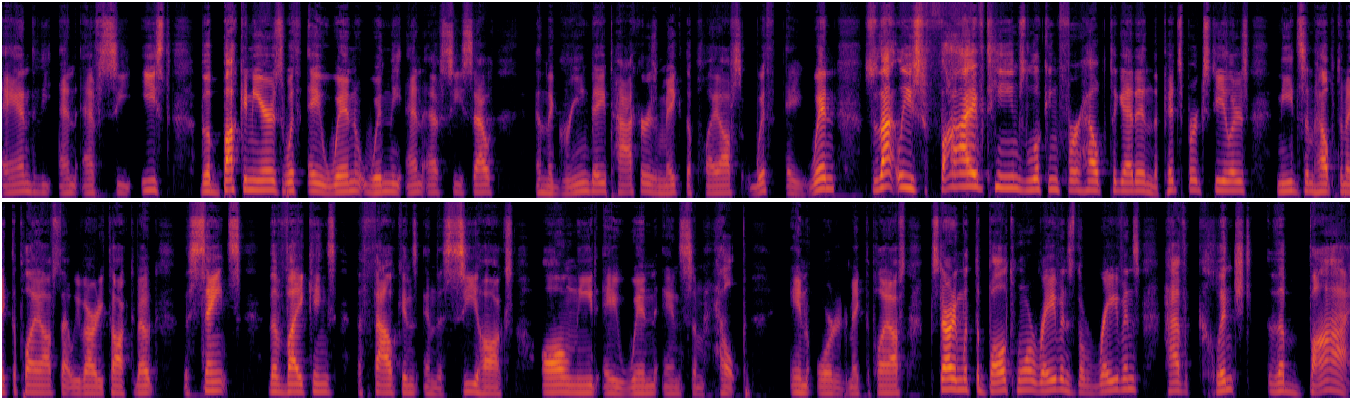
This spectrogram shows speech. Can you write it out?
and the NFC East. The Buccaneers with a win win the NFC South and the Green Bay Packers make the playoffs with a win. So that leaves five teams looking for help to get in. The Pittsburgh Steelers need some help to make the playoffs that we've already talked about. The Saints, the Vikings, the Falcons, and the Seahawks all need a win and some help in order to make the playoffs. Starting with the Baltimore Ravens, the Ravens have clinched the bye.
